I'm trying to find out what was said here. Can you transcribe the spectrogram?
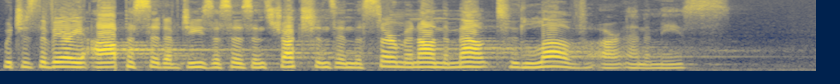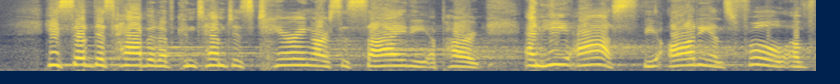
which is the very opposite of Jesus' instructions in the Sermon on the Mount to love our enemies. He said this habit of contempt is tearing our society apart. And he asked the audience full of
